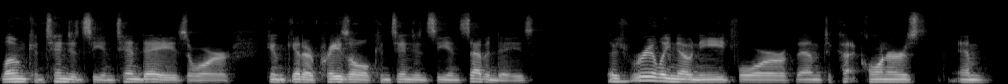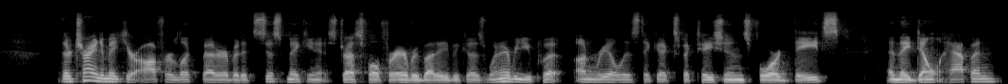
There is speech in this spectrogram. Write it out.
loan contingency in 10 days or can get an appraisal contingency in seven days? There's really no need for them to cut corners and they're trying to make your offer look better, but it's just making it stressful for everybody because whenever you put unrealistic expectations for dates and they don't happen,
